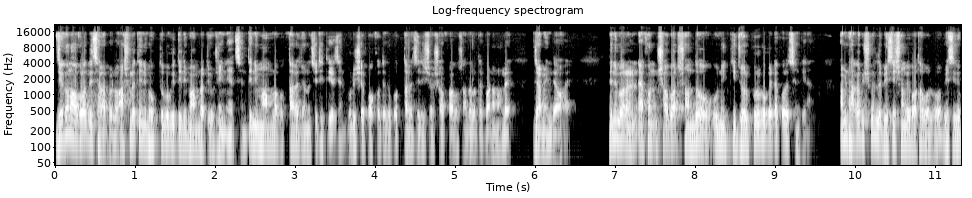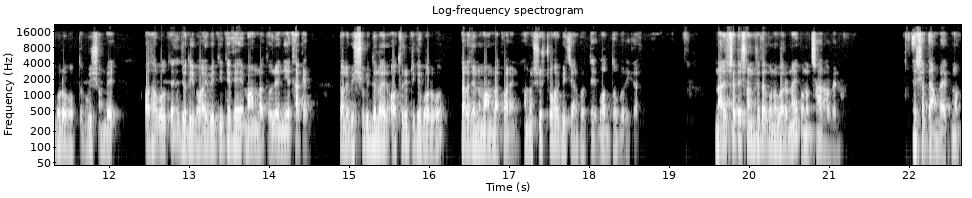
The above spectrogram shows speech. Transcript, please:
যে কোনো অপরাধী ছাড়া পেল। আসলে তিনি ভুক্তভোগী, তিনি মামলাটি উঠিয়ে নিয়েছেন। তিনি মামলা প্রত্যাহারের জন্য চিঠি দিয়েছেন। পুলিশের পক্ষ থেকে প্রত্যাহারের চিঠি সব কাগজ আদালতে পাঠানো হলে জামিন দেওয়া হয়। তিনি বলেন, এখন সবার সন্দেহ, উনি কি জোরপূর্বক এটা করেছেন কিনা? আমি ঢাকা বিশ্ববিদ্যালয় বিসির সঙ্গে কথা বলব। বিসিকে বলব ভুক্তভোগীর সঙ্গে কথা বলতে। যদি ভয়ভীতি থেকে মামলা তুলে নিয়ে থাকেন, তাহলে বিশ্ববিদ্যালয়ের অথরিটিকে বলব, তারা যেন মামলা করেন। আমরা সুষ্ঠুভাবে বিচার করতে বদ্ধপরিকার। নারীর সাথে সংসদের কোনো ঘটনায় কোনো ছাড় হবে না। এর সাথে আমরা একমত।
